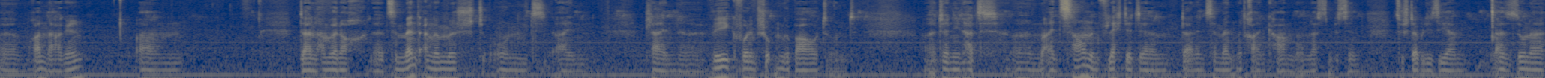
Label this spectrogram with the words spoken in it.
äh, rannageln. Ähm, dann haben wir noch äh, Zement angemischt und einen kleinen äh, Weg vor dem Schuppen gebaut und äh, Janine hat ähm, einen Zaun entflechtet, der dann da in den Zement mit reinkam, um das ein bisschen zu stabilisieren. Also so eine,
